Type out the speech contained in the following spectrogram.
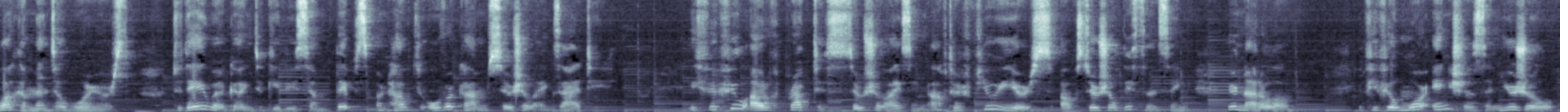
Welcome, mental warriors. Today we're going to give you some tips on how to overcome social anxiety. If you feel out of practice socializing after a few years of social distancing, you're not alone. If you feel more anxious than usual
